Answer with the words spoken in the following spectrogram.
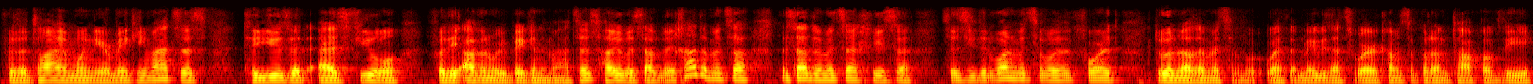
for the time when you're making matzahs, to use it as fuel for the oven where you're baking the matzahs. Since you did one mitzvah with it for it, do another mitzvah with it. Maybe that's where it comes to put on top of the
